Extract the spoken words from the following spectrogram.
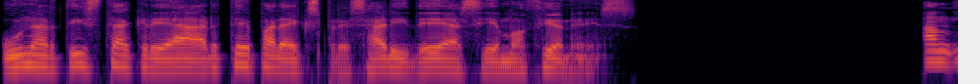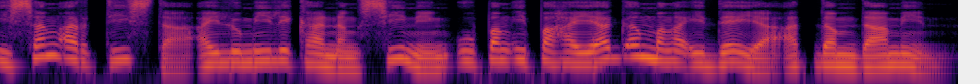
Un artista crea arte para expresar ideas y emociones. Ang isang artista ay lumilikha ng sining upang ipahayag ang mga ideya at damdamin.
